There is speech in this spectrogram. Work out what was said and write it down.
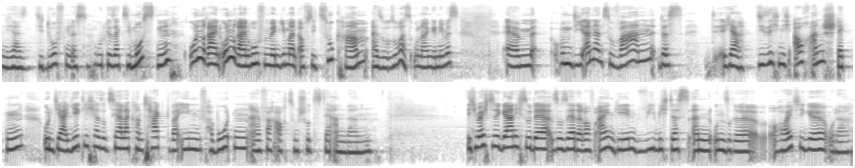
ja, sie durften es, gut gesagt, sie mussten unrein, unrein rufen, wenn jemand auf sie zukam. Also sowas Unangenehmes. Ähm, um die anderen zu warnen, dass ja, die sich nicht auch ansteckten und ja, jeglicher sozialer Kontakt war ihnen verboten, einfach auch zum Schutz der anderen. Ich möchte gar nicht so, der, so sehr darauf eingehen, wie mich das an unsere heutige oder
